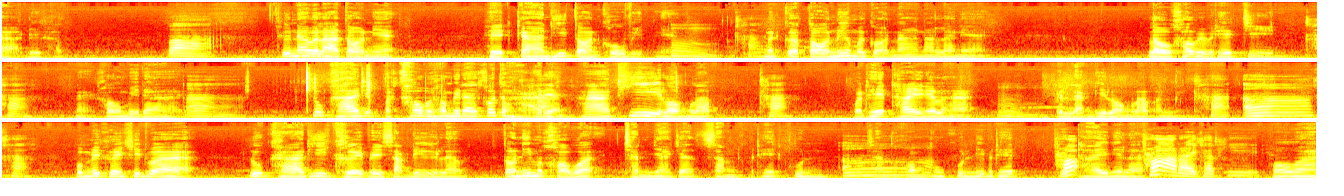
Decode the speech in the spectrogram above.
กาสด้วยครับ ว่า คือณเวลาตอนเนี้ยเหตุการณ์ที่ตอนโควิดเนี่ย อืม ค่ะ มันก็ต่อเนื่องมาก่อนหน้านั้นแล้วเนี่ย เราเข้าไปประเทศจีนค่ะเนี่ยเข้าไม่ได้ อ่า ลูกค้าจะเข้าไปเข้าไม่ได้เขาจะหาค่ะอย่างหาที่รองรับค่ะประเทศไทยเนี่ยแหละฮะอืมเป็นแหล่งที่รองรับอันหนึ่งค่ะอ่าค่ะ ผมไม่เคยคิดว่าลูกค้าที่เคยไปสั่งที่อื่นแล้ว ตอนนี้มาขอว่าฉันอยากจะสั่งประเททศคุณ อ๋อ สั่งของของคุณที่ประเทศประเพเทศราะไทยนี่แหละ เพราะอะไรคะพี่ เพราะว่า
